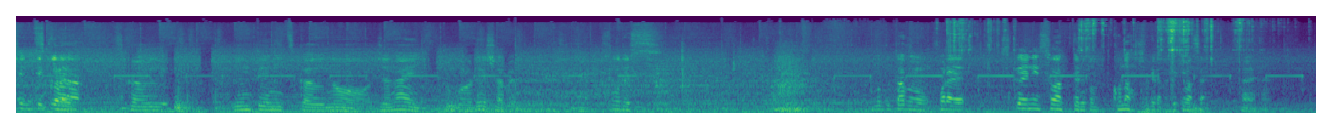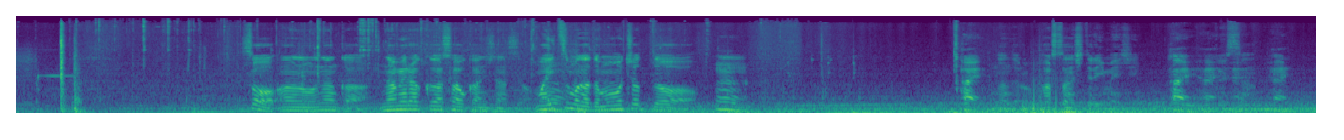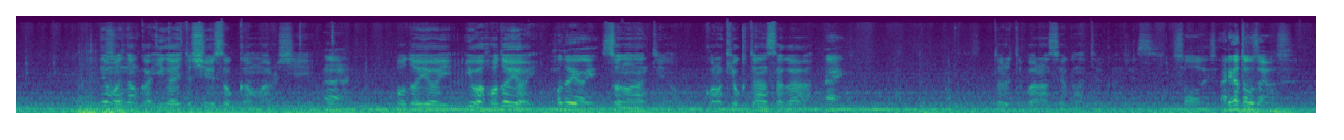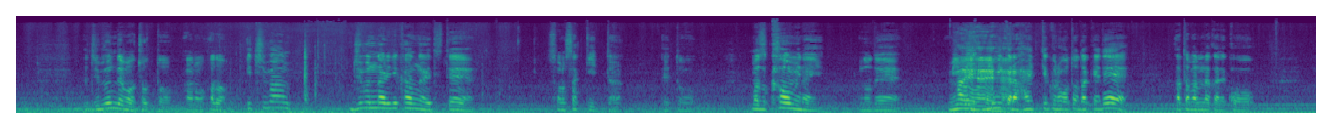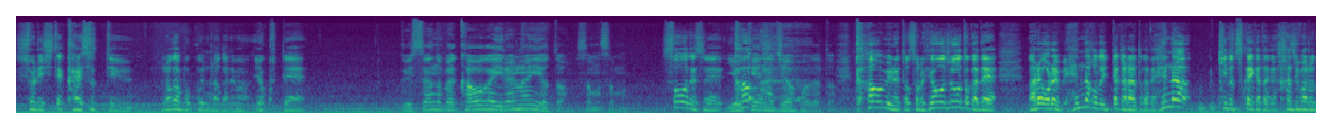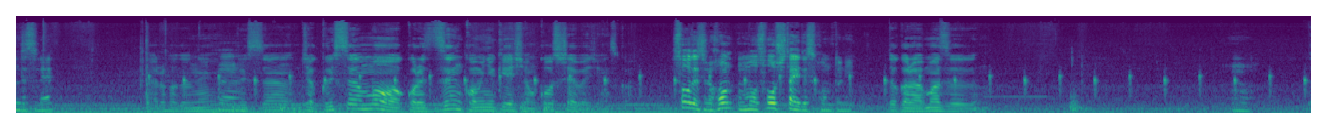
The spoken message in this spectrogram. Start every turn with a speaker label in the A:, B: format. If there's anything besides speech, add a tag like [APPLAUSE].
A: 神的な。
B: 使う運転に使うのじゃないところで喋るって
A: そうです。僕多分これ机に座ってるとこんな走り方できません。
B: はいはい。そうあのなんか滑らかさを感じたんですよ。まあ、
A: うん。
B: いつもだともうちょっと
A: うん。はい。
B: なんだろう発散してるイメージ。
A: はいはいはいはい。
B: でもなんか意外と収束感もあるし。
A: う
B: 程よい要は程よい。
A: ん程よい。
B: そのなんていうの？この極端さが
A: はい。
B: 取れてバランスよくなってる感じです。
A: そうです。ありがとうございます。自分でもちょっとあのあと一番自分なりに考えててそのさっき言ったえっとまず顔見ないので耳,、
B: はいはいはい。
A: 耳から入ってくる音だけで頭の中でこう処理して返すっていうのが僕の中では良くて。
B: グイスさんの場合顔がいらないよとそもそも
A: そうですね。
B: 余計な情報だと。
A: 顔 [LAUGHS] 顔見るとその表情とかであれ俺変なこと言ったかなとかで変な気の使い方が始まるんですね。
B: なるほどね、
A: うん。
B: グさんじゃあグイスさんもこれ全コミュニケーションこうしちゃえばいいじゃないですか。
A: そうですね。ほんもうそうしたいです本当に。
B: だからまず
A: うん。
